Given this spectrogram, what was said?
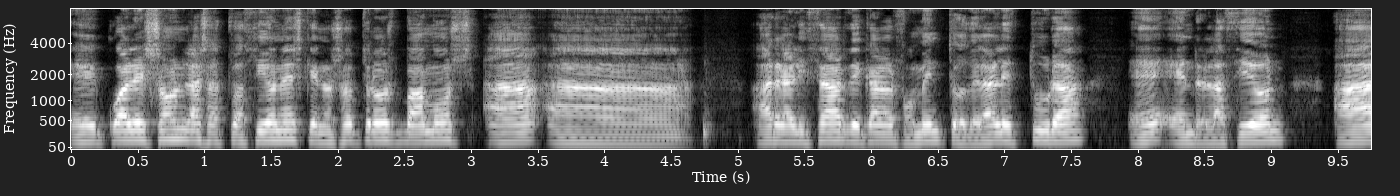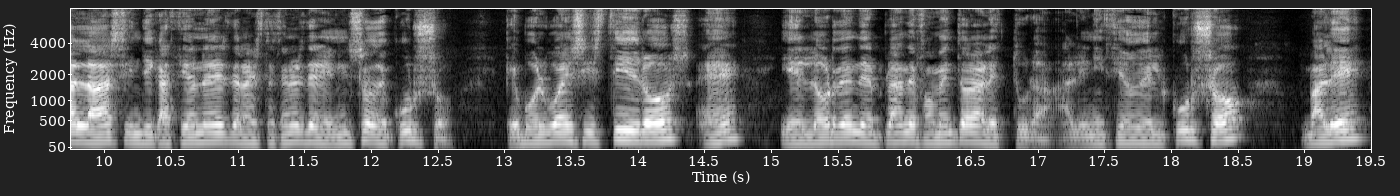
Eh, cuáles son las actuaciones que nosotros vamos a, realizar de cara al fomento de la lectura eh, en relación a las indicaciones de las instrucciones del inicio de curso, que vuelvo a insistiros, eh, y el orden del plan de fomento de la lectura. Al inicio del curso, ¿vale?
